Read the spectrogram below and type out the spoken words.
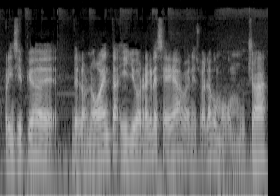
principios de, los 90 y yo regresé a Venezuela como con muchas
